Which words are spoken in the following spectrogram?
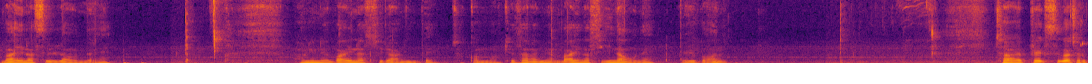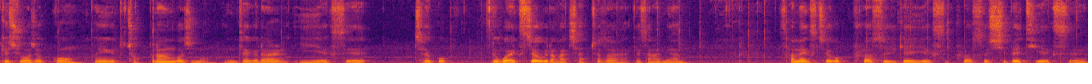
마이너스 1 나온다네. 아니네, 마이너스 1이 아닌데? 잠깐만, 계산하면 마이너스 2 나오네. 1번. 자, fx가 저렇게 주어졌고, 그냥 이게 또 적분하는 거지 뭐. 인테그랄 2x의 제곱, 요거 x제곱이랑 같이 합쳐서 계산하면 3x제곱 플러스 6ax 플러스 10의 dx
